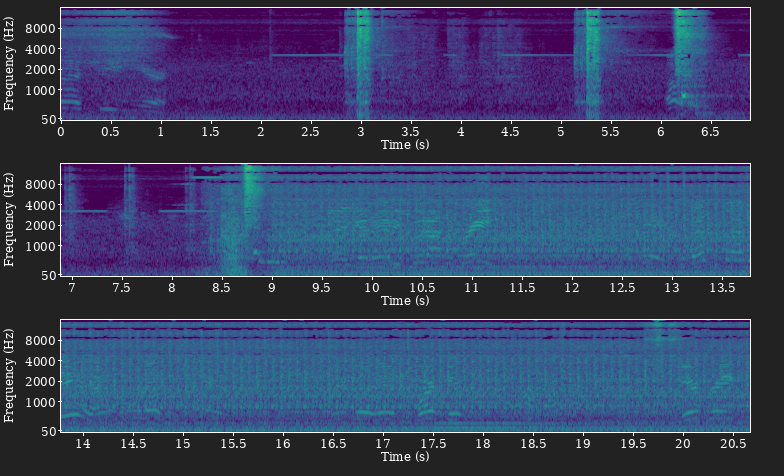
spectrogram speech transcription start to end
Let's see here. Oh. Yeah, you gotta have your foot on the brake. Okay, so that's about it. I don't know what else to say.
